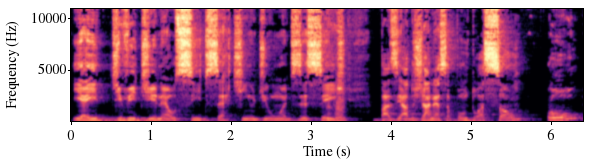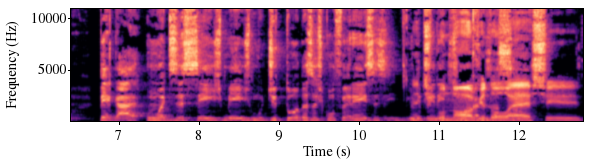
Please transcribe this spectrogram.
e aí dividir né, o seed certinho de 1 a 16, baseado já nessa pontuação, ou pegar 1 a 16 mesmo de todas as conferências, É independente tipo de 9 do. Oeste.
